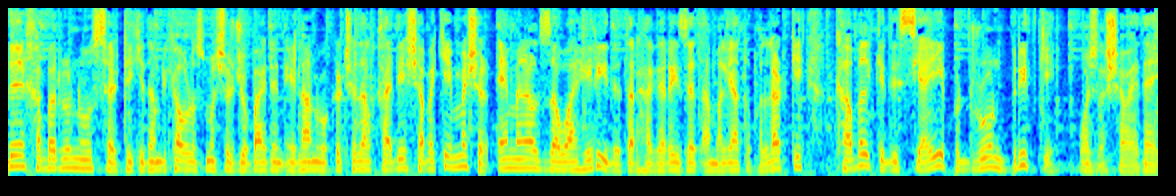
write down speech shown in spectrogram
د خبرونو سرټکی د امریکا ولسمشر جو بایدن اعلان وکړ چې د القاعده شبکې مشر ایمن الزواهری د ترهګرۍ ضد عملیاتو په لړ کې کابل کې د سیاي پر ډرون برید کې وژل شوی دی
